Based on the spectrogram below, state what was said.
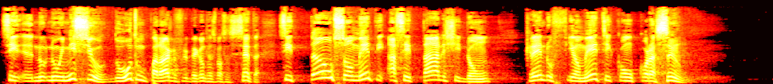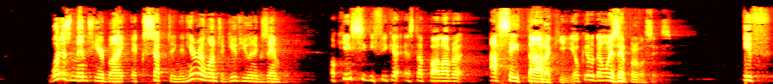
Se, eh, no, no início do último parágrafo de pergunta e resposta 60, se tão somente aceitar este dom, crendo fielmente com o coração. What is meant here by accepting? And here I want to give you an example. O que significa esta palavra aceitar aqui? Eu quero dar um exemplo para vocês. If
